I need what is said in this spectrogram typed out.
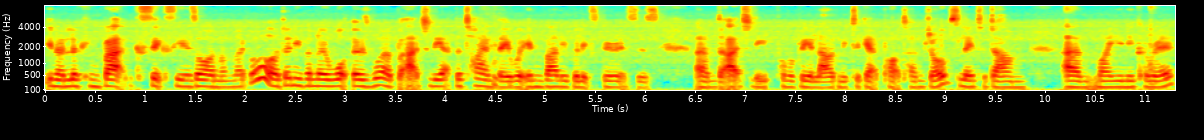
you know, looking back six years on, I'm like, oh, I don't even know what those were. But actually, at the time, they were invaluable experiences um, that actually probably allowed me to get part time jobs later down um, my uni career.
